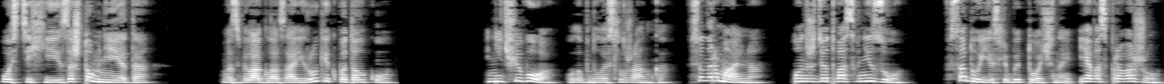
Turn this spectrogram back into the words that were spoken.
О, стихии, за что мне это? Возвела глаза и руки к потолку. «Ничего», — улыбнулась служанка. «Все нормально. Он ждет вас внизу. В саду, если быть точной. Я вас провожу».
